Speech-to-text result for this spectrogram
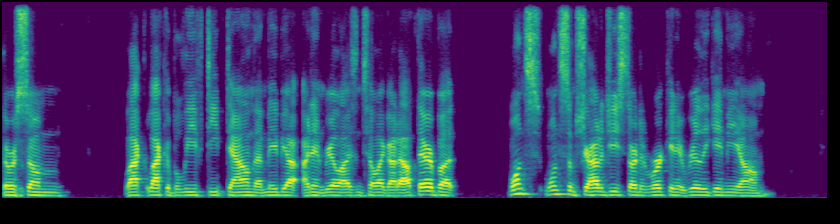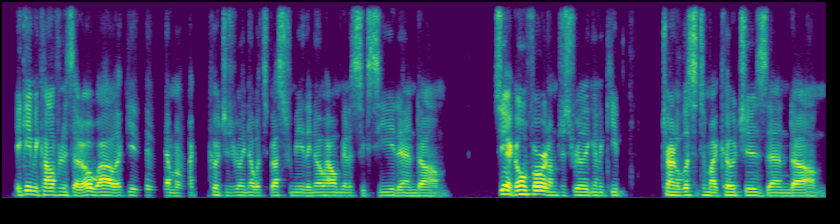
there was some lack lack of belief deep down that maybe I, I didn't realize until I got out there. But once once some strategies started working, it really gave me um it gave me confidence that oh wow like yeah my coaches really know what's best for me. They know how i'm going to succeed. And um so yeah going forward i'm just really going to keep trying to listen to my coaches and um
